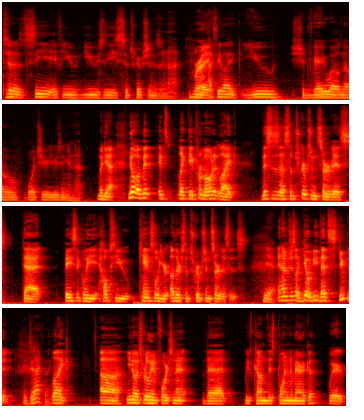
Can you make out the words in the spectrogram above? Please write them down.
to see if you use these subscriptions or not. right? I feel like you should very well know what you're using or not. But yeah, no, but it's like they promote it like this is a subscription service that basically helps you cancel your other subscription services. Yeah, And I'm just like, yo, dude, that's stupid. exactly. Like, uh, you know, it's really unfortunate that we've come to this point in America where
